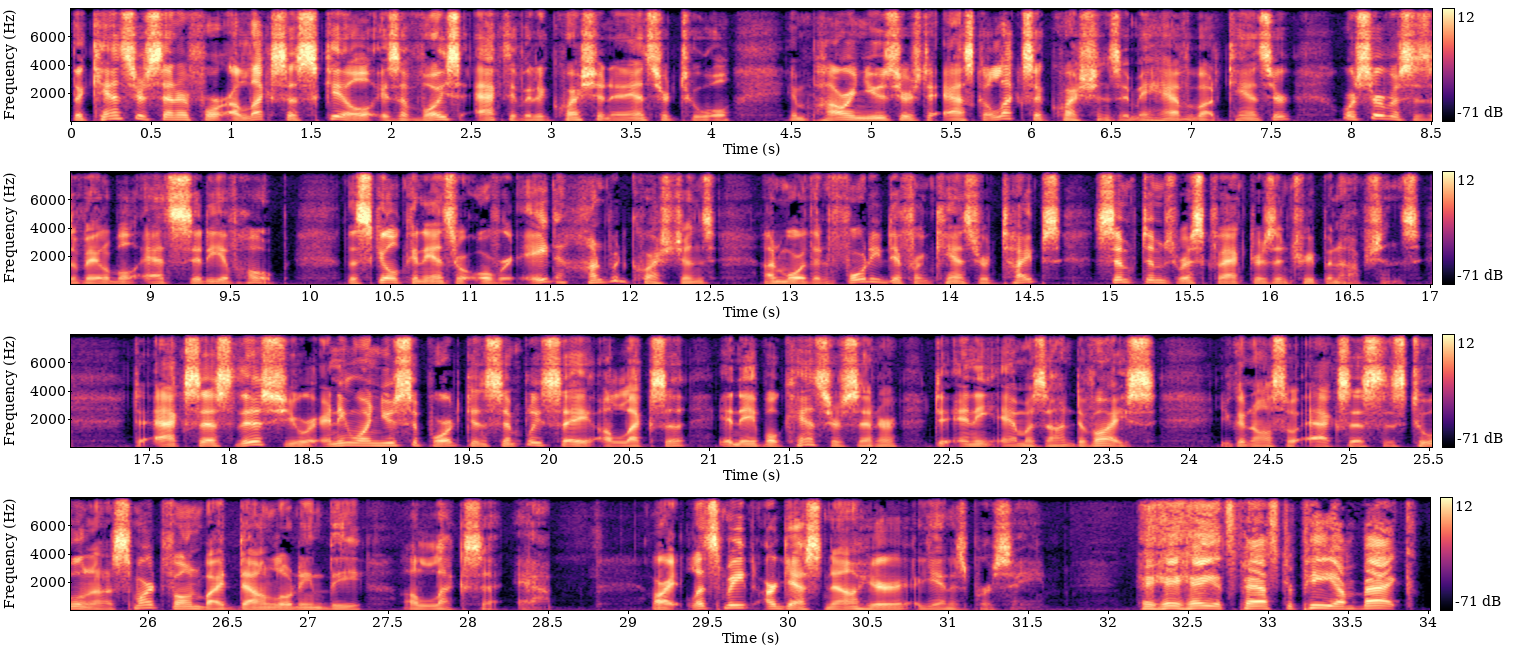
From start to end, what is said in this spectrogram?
the Cancer Center for Alexa Skill is a voice activated question and answer tool empowering users to ask Alexa questions they may have about cancer or services available at City of Hope. The skill can answer over 800 questions on more than 40 different cancer types, symptoms, risk factors, and treatment options. To access this, you or anyone you support can simply say, Alexa, enable Cancer Center to any Amazon device. You can also access this tool on a smartphone by downloading the Alexa app. All right, let's meet our guest now. Here again is Percy. Hey, hey, hey, it's Pastor P. I'm back.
